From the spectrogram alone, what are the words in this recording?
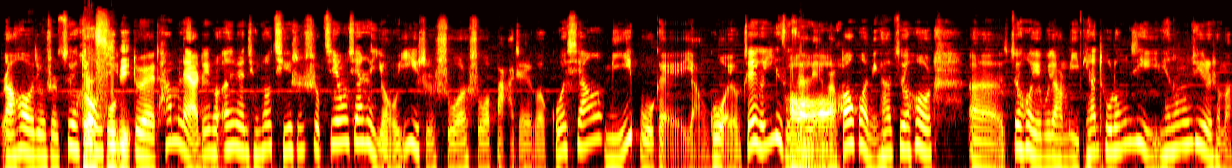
然后就是最后是伏笔对他们俩这种恩怨情仇，其实是金庸先生有意识说说把这个郭襄弥补给杨过，有这个意思在里面。哦包括你看最后，呃，最后一部叫什么《倚天屠龙记》，《倚天屠龙记》是什么？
